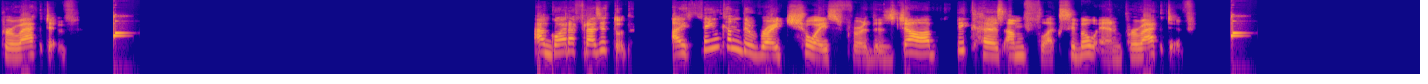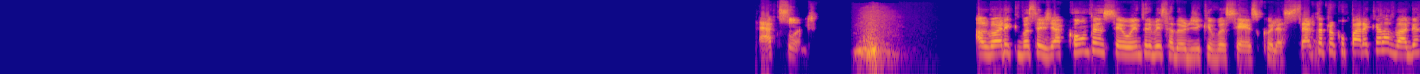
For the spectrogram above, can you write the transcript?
Proactive. Agora a frase toda. I think I'm the right choice for this job because I'm flexible and proactive. Excellent! Agora que você já convenceu o entrevistador de que você é a escolha certa para ocupar aquela vaga,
